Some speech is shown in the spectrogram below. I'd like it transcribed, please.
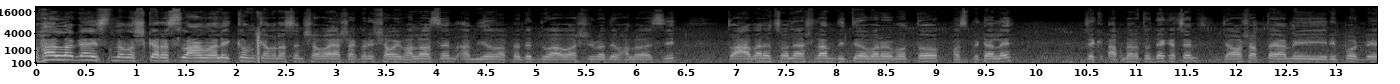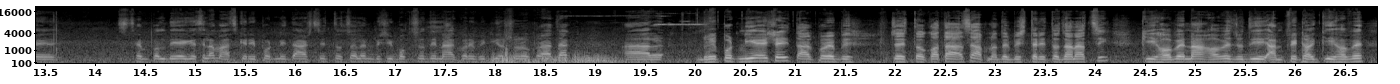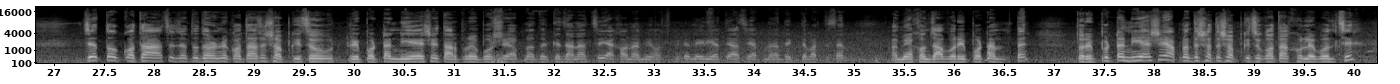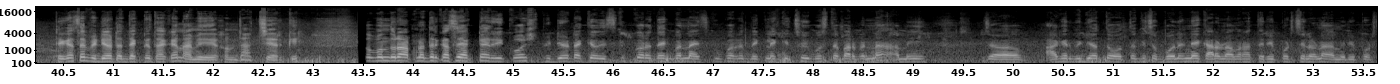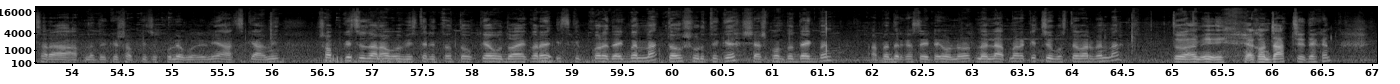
তো hello guys, নমস্কার, আসসালামু আলাইকুম। কেমন আছেন সবাই? আশা করি সবাই ভালো আছেন। আমিও আপনাদের দোয়া ও আশীর্বাদে ভালো আছি। তো আবারও চলে আসলাম দ্বিতীয়বারের মতো হসপিটালে যে আপনারা তো দেখেছেন, যাওয়া সপ্তাহে আমি রিপোর্ট স্যাম্পল দিয়ে গেছিলাম। আজকে রিপোর্ট নিতে আসছি। তো চলেন বেশি বকচদি না করে ভিডিও শুরু করা যাক। আর রিপোর্ট নিয়ে এসেই তারপরে যে তো কথা আছে, আপনাদের বিস্তারিত জানাচ্ছি। কি হবে, না হবে, যদি আনফিট হয় কি হবে। যত কথা আছে, যত ধরনের কথা আছে সব কিছু রিপোর্টটা নিয়ে এসে তারপরে বসে আপনাদেরকে জানাচ্ছি। এখন আমি হসপিটাল এরিয়াতে আছি, আপনারা দেখতে পারতেছেন। আমি এখন যাব রিপোর্ট আনতে। তো রিপোর্টটা নিয়ে এসে আপনাদের সাথে সব কিছু কথা খুলে বলছি। ঠিক আছে? ভিডিওটা দেখতে থাকেন, আমি এখন যাচ্ছি আর কি। তো বন্ধুরা, আপনাদের কাছে একটা রিকোয়েস্ট ভিডিওটা কেউ স্কিপ করে দেখবেন না। স্কিপ করে দেখলে কিছুই বুঝতে পারবেন না। আমি আগের ভিডিওতে অত কিছু বলিনি, কারণ আমার হাতে রিপোর্ট ছিল না। আমি রিপোর্ট ছাড়া আপনাদেরকে সব কিছু খুলে বলিনি। আজকে আমি সব কিছু জানাব বিস্তারিত, তো কেউ দয়া করে স্কিপ করে দেখবেন না। তো শুরু থেকে শেষ পর্যন্ত দেখবেন। আপনাদের কাছে এটাই অনুরোধ, নইলে আপনারা কিছু বুঝতে পারবেন না। তো আমি এখন যাচ্ছি, দেখেন।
